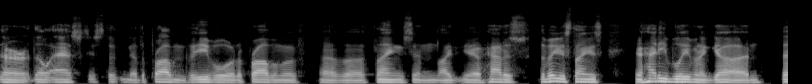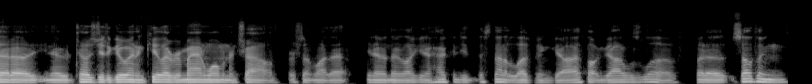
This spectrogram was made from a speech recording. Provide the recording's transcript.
or they'll ask, it's the you know the problem of evil or the problem of of uh, things, and like you know, how does the biggest thing is, you know, how do you believe in a God that uh you know tells you to go in and kill every man, woman, and child or something like that? You know, and they're like, you know, how could you? That's not a loving God. I thought God was love, but uh something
